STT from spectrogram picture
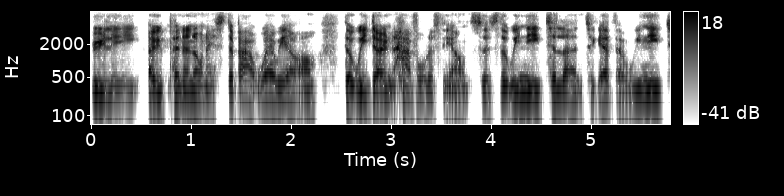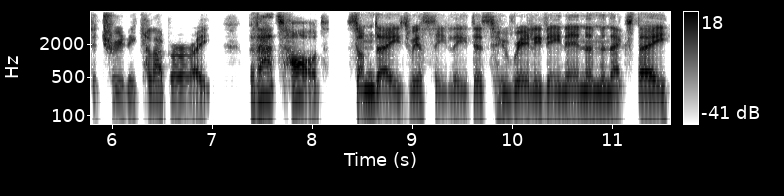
truly open and honest about where we are, that we don't have all of the answers, that we need to learn together, we need to truly collaborate. But that's hard. Some days we'll see leaders who really lean in, and the next day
